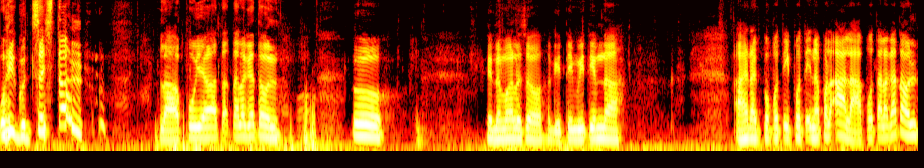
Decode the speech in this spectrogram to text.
Uy, good size tol. Lapo yata talaga tol. Oh. Yan ang mga luso, nagitim-itim na. Ah, nagpuputi-puti na pala. Ah, lapo talaga tol.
